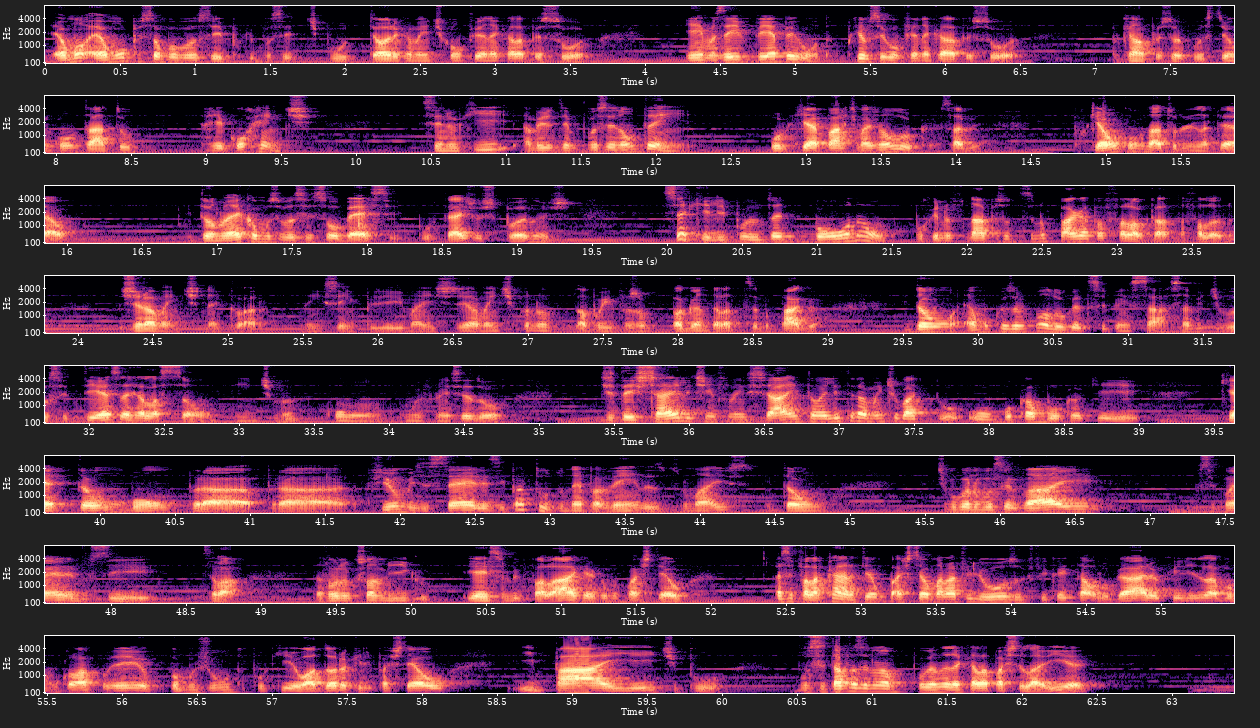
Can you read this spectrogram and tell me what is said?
é uma, é uma opção pra você, porque você, tipo, teoricamente confia naquela pessoa. E aí, mas aí vem a pergunta, por que você confia naquela pessoa? Porque é uma pessoa que você tem um contato recorrente. Sendo que, ao mesmo tempo, você não tem. O que é a parte mais maluca, sabe? Porque é um contato unilateral. Então não é como se você soubesse, por trás dos panos, se aquele produto é bom ou não. Porque no final a pessoa você não paga para falar o que ela tá falando. Geralmente, né? Claro. Nem sempre, mas geralmente quando alguém faz uma propaganda, ela, você não paga. Então é uma coisa muito maluca de se pensar, sabe? De você ter essa relação íntima com um influenciador, de deixar ele te influenciar, então é literalmente o, o, boca a boca que, que é tão bom pra, pra filmes e séries e pra tudo, né? Pra vendas e tudo mais. Então, tipo, quando você vai, você conhece, você, sei lá, tá falando com seu amigo, e aí seu amigo fala, ah, quero comer pastel. Aí você fala, cara, tem um pastel maravilhoso que fica em tal lugar, eu queria ir lá, vamos colar com ele, vamos junto, porque eu adoro aquele pastel e pá, e aí, tipo, você tá fazendo uma propaganda daquela pastelaria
